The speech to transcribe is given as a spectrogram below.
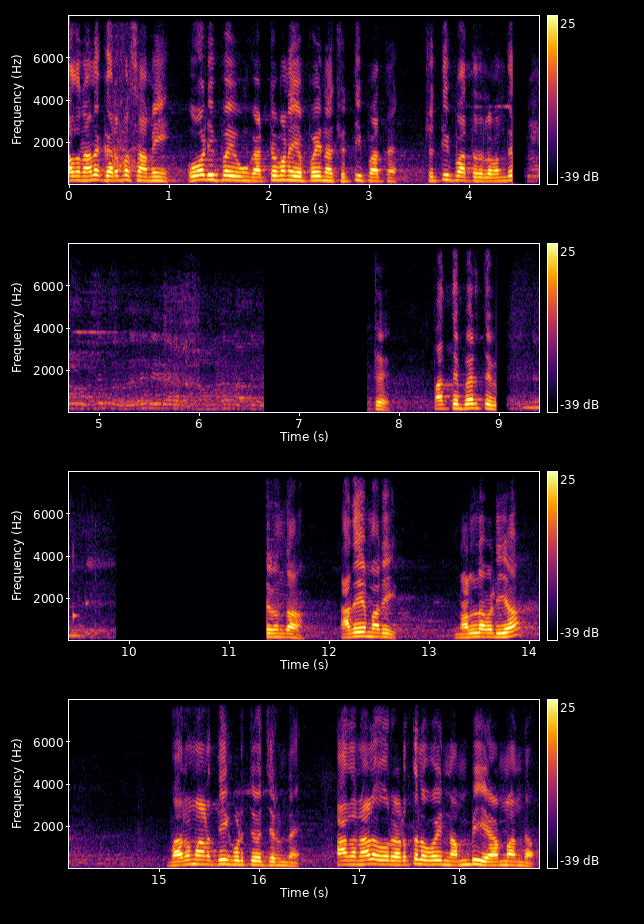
அதனால் கருப்பசாமி ஓடி போய் உங்கள் அட்டமனையை போய் நான் சுற்றி பார்த்தேன். சுற்றி பார்த்ததில் வந்து பத்து பேர்த்து இருந்தான் அதே மாதிரி நல்லபடியாக வருமானத்தையும் கொடுத்து வச்சுருந்தேன். அதனால் ஒரு இடத்துல போய் நம்பி ஏமாந்தான்.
